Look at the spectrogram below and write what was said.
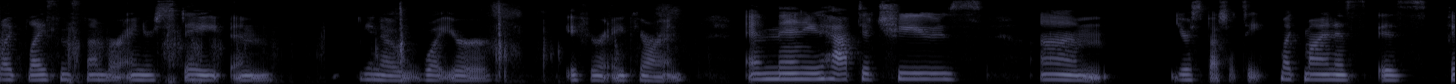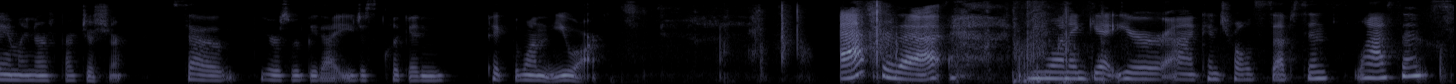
like license number and your state and you know what you're if you're an APRN, and then you have to choose um, your specialty. Like mine is is family nurse practitioner, so yours would be that. You just click and pick the one that you are. After that, you want to get your uh, controlled substance license.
